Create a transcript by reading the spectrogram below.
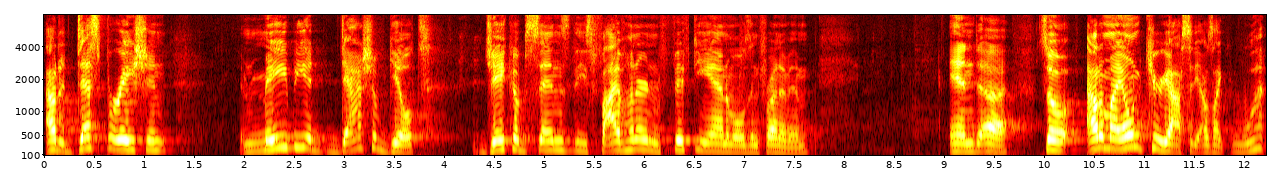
Out of desperation and maybe a dash of guilt, Jacob sends these 550 animals in front of him. And uh, so, out of my own curiosity, I was like, what?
